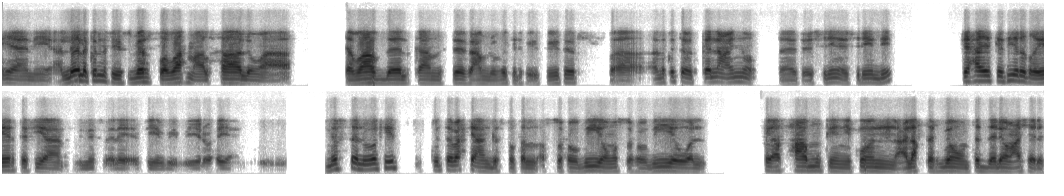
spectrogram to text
يعني الليلة كنا في space الصباح مع الخال ومع شباب ديل كان space عامله بكري في تويتر. فأنا كنت بتكلم عنه سنة 2020 دي. في حاجات كثيره اتغيرت فيها أنا بالنسبة لي في بروحي يعني نفس الوقت كنت بحكي عن قصة الصحوبية وما الصحوبية وال في أصحاب ممكن يكون علاقتك بهم ممتدة لهم 10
